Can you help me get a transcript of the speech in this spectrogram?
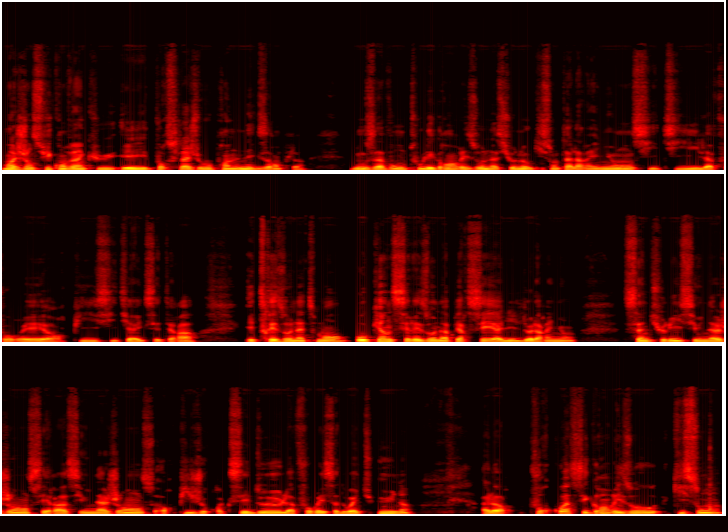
Moi, j'en suis convaincu. Et pour cela, je vais vous prendre un exemple. Nous avons tous les grands réseaux nationaux qui sont à La Réunion, City, La Forêt, Orpi, Citia, etc. Et très honnêtement, aucun de ces réseaux n'a percé à l'île de la Réunion. Century, c'est une agence, Serra, c'est une agence, Orpi, je crois que c'est deux, La Forêt, ça doit être une. Alors, pourquoi ces grands réseaux qui sont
